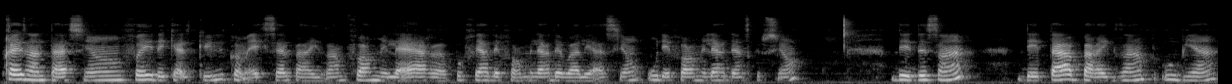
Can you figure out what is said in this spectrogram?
présentation, feuilles de calcul comme Excel par exemple, formulaires pour faire des formulaires d'évaluation ou des formulaires d'inscription, des dessins, des tables par exemple ou bien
